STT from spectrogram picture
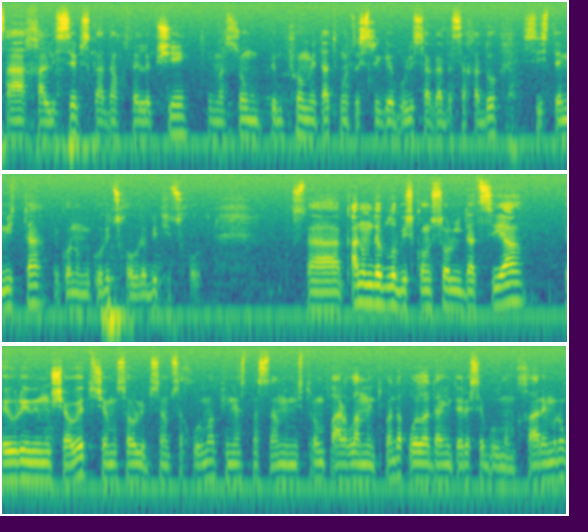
წაახალისებს გადამხდელებში იმას, რომ უფრო მეტად მოწესრიგებული საგადასახადო სისტემით და ეკონომიკური ცხოვრებით იცხოვრონ. კანონმდებლობის კონსოლიდაცია ბევრი ვიმუშავეთ შემოსავლების სამსახურმა, ფინანსთა სამინისტრომ, პარლამენტმა და ყველა დაინტერესებულმა მხარემ, რომ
